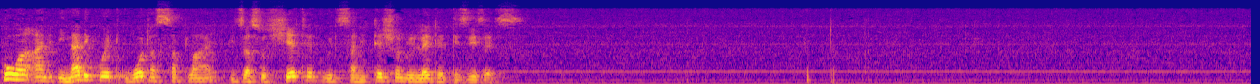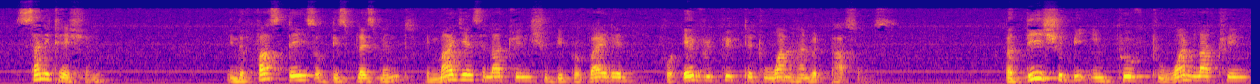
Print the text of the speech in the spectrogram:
Poor and inadequate water supply is associated with sanitation related diseases. Sanitation. In the first days of displacement, emergency latrines should be provided for every 50 to 100 persons. But these should be improved to one latrine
